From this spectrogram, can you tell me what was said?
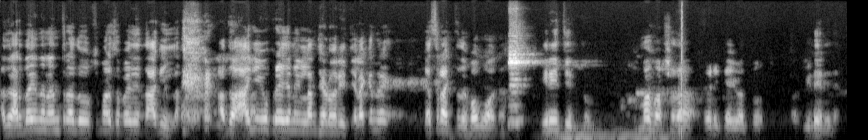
ಅದ್ರ ಅರ್ಧದಿಂದ ನಂತರ ಅದು ಸುಮಾರು ಸಮಯದಿಂದ ಆಗ್ಲಿಲ್ಲ. ಅದು ಆಗಿಯೂ ಪ್ರಯೋಜನ ಇಲ್ಲ ಅಂತ ಹೇಳುವ ರೀತಿ. ಯಾಕಂದ್ರೆ ಕೆಸರಾಗ್ತದೆ ಹೋಗುವಾಗ. ಈ ರೀತಿ ಇತ್ತು. ತುಂಬಾ ವರ್ಷದ ಬೇಡಿಕೆ ಇವತ್ತು ಈಡೇರಿದೆ.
